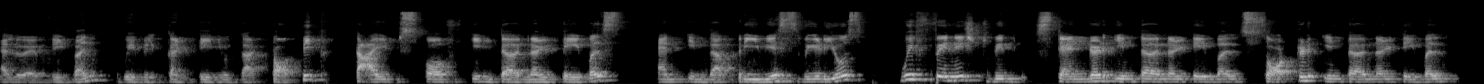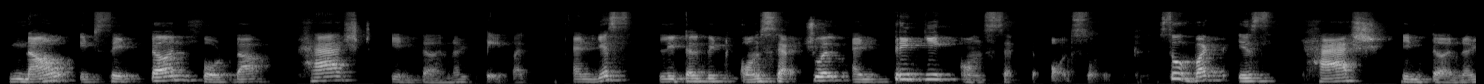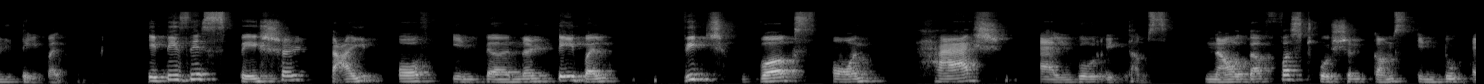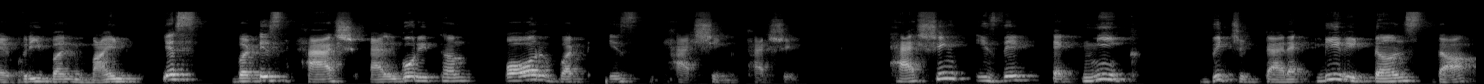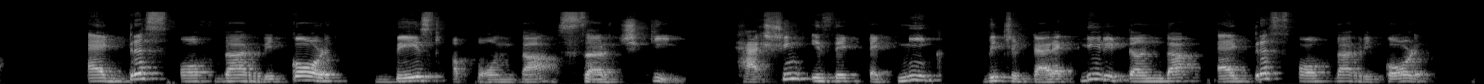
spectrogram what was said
Hello everyone. We will continue the topic types of internal tables and in the previous videos we finished with standard internal table, sorted internal table. Now it's a turn for the hashed internal table. And yes, little bit conceptual and tricky concept also. So what is hash internal table? It is a special type of internal table which works on hash algorithms. Now the first question comes into everyone mind. Yes, what is hash algorithm or what is hashing? Hashing. Hashing is a technique which directly returns the address of the record based upon the search key. Hashing is a technique which directly return the address of the record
